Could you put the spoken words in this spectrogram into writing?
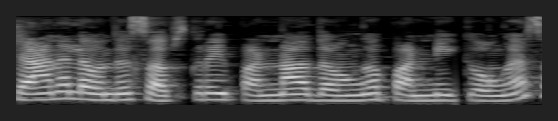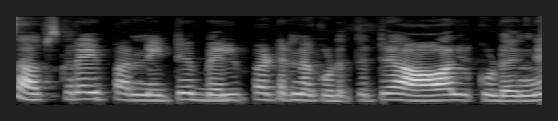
சேனலை வந்து சப்ஸ்கிரைப் பண்ணாதவங்க பண்ணிக்கோங்க. சப்ஸ்கிரைப் பண்ணிவிட்டு பெல் பட்டனை கொடுத்துட்டு ஆல் கொடுங்க.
